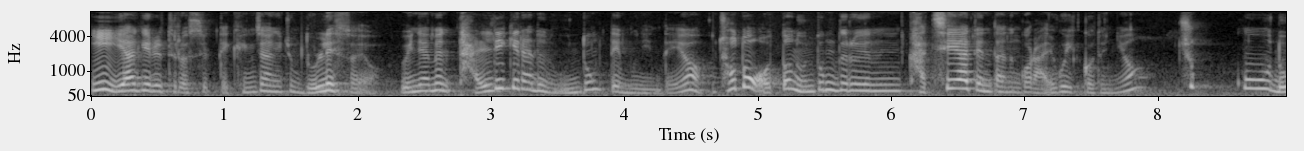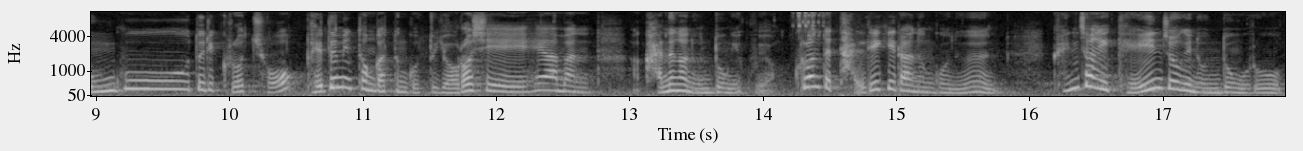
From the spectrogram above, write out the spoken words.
이 이야기를 들었을 때 굉장히 좀 놀랬어요. 왜냐하면 달리기라는 운동 때문인데요. 저도 어떤 운동들은 같이 해야 된다는 걸 알고 있거든요. 축구, 농구들이 그렇죠. 배드민턴 같은 것도 여럿이 해야만 가능한 운동이고요. 그런데 달리기라는 거는 굉장히 개인적인 운동으로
